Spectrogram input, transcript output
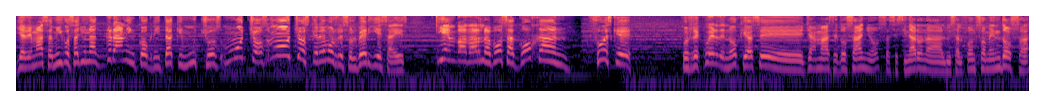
Y además, amigos, hay una gran incógnita que muchos, muchos, muchos queremos resolver y esa es, ¿quién va a dar la voz a Gohan? Pues que, pues recuerden, ¿no? Que hace ya más de dos años asesinaron a Luis Alfonso Mendoza,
